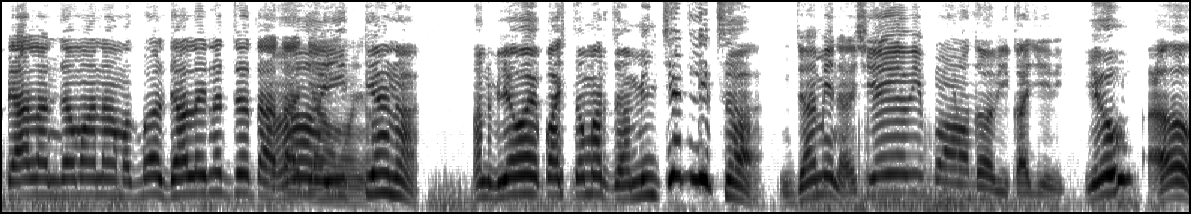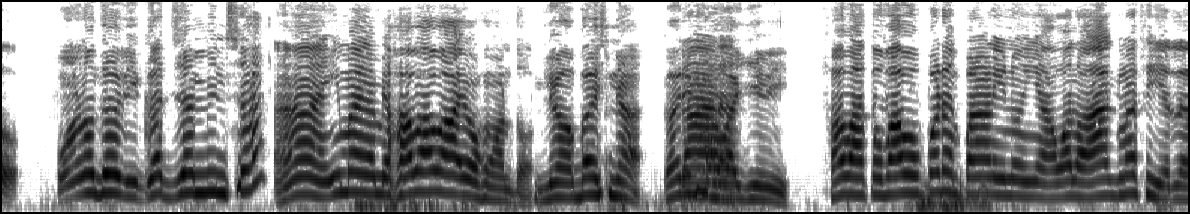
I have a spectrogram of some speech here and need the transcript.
પેલા જમાનામાં બળ જા લઈને જ જતા હતા ઈ ત્યાં ના. અને વેવાય પાછી તમારી જમીન કેટલી છે? જમીન હશે એવી પોણો દસ વીઘા જેવી. એવું? હવ. પોણો દસ વીઘા જમીન છે? હા એમાં અમે હવા વાયો હોણ તો. લ્યો બસ ના. કરી હવા જેવી. હવા તો વાવો પડે ને પાણી નો અહીંયા ઓલો આગ નથી એટલે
